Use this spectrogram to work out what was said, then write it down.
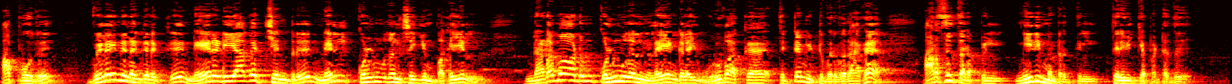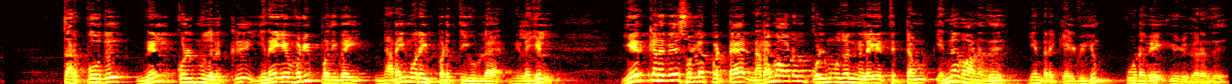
அப்போது விளைநிலங்களுக்கு நேரடியாக சென்று நெல் கொள்முதல் செய்யும் வகையில் நடமாடும் கொள்முதல் நிலையங்களை உருவாக்க திட்டமிட்டு வருவதாக அரசு தரப்பில் நீதிமன்றத்தில் தெரிவிக்கப்பட்டது. தற்போது நெல் கொள்முதலுக்கு இணைய பதிவை நடைமுறைப்படுத்தியுள்ள நிலையில் ஏற்கனவே சொல்லப்பட்ட நடமாடும் கொள்முதல் நிலைய திட்டம் என்னவானது என்ற கேள்வியும் கூடவே எழுகிறது.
